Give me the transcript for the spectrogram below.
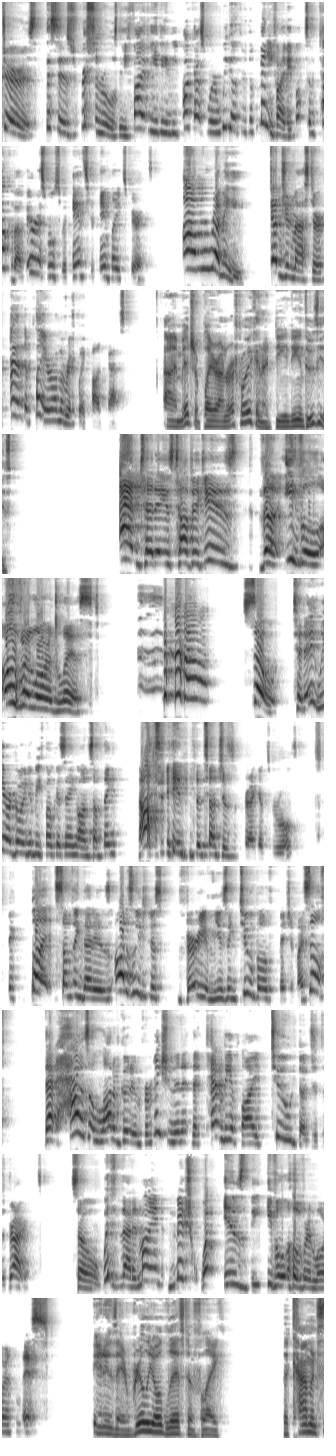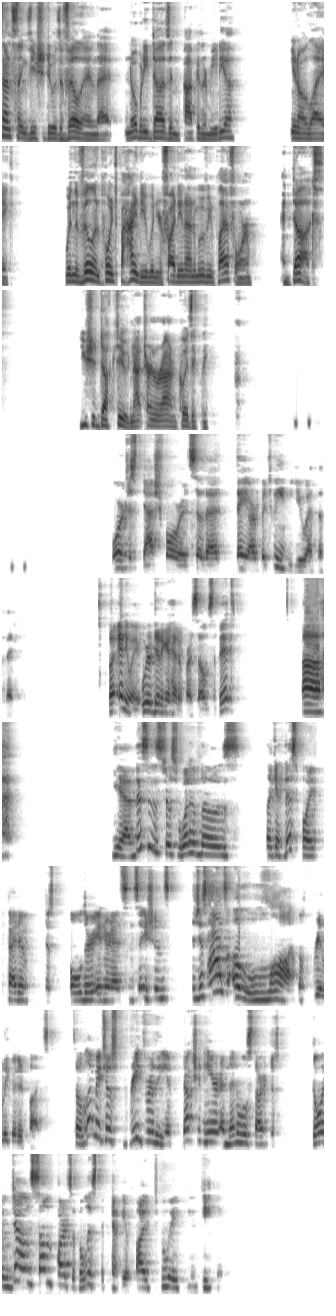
Good evening, Rifters! This is Rifts and Rules, the 5e D&D podcast where we go through the many 5e books and talk about various rules to enhance your gameplay experience. I'm Remy, Dungeon Master and a player on the Riftwake podcast. I'm Mitch, a player on Riftwake and a D&D enthusiast. And today's topic is the Evil Overlord list. so, today we are going to be focusing on something not in the Dungeons and Dragons rules, but something that is honestly just very amusing to both Mitch and myself that has a lot of good information in it that can be applied to Dungeons and Dragons. So, with that in mind, Mitch, what is the Evil Overlord list? It is a really old list of like the common sense things you should do as a villain that nobody does in popular media. You know, like when the villain points behind you when you're fighting on a moving platform and ducks, you should duck too, not turn around quizzically. Or just dash forward so that they are between you and the thing. But anyway, we're getting ahead of ourselves a bit. Uh, yeah, this is just one of those, like at this point, kind of just older internet sensations that just has a lot of really good advice. So let me just read through the introduction here, and then we'll start just going down some parts of the list that can't be applied to a game.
